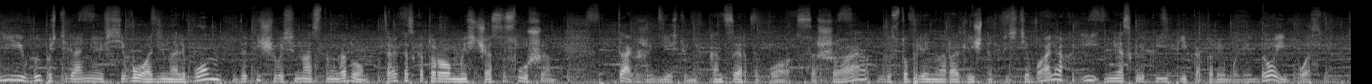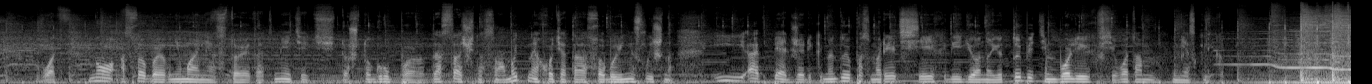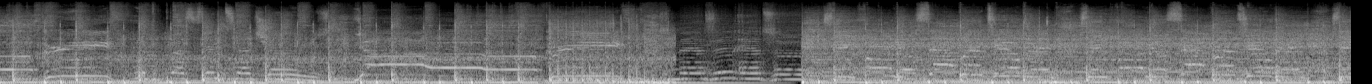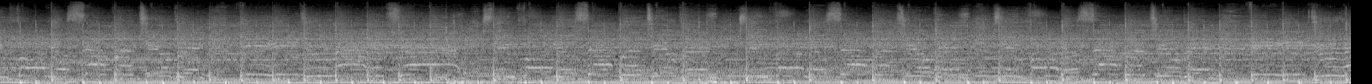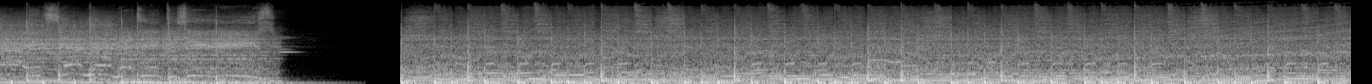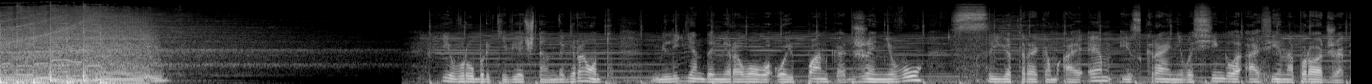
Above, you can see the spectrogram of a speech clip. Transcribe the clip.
И выпустили они всего один альбом в 2018 году, трек из которого мы сейчас и слушаем. Также есть у них концерты по США, выступления на различных фестивалях и несколько EP, которые были до и после. Вот. Но особое внимание стоит отметить то, что группа достаточно самомытная, хоть это особо и не слышно. И опять же рекомендую посмотреть все их видео на ютубе, тем более их всего там несколько. И в рубрике «Вечный андеграунд» легенда мирового ой-панка Дженни Ву с ее треком «I Am» из крайнего сингла «Афина Project».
